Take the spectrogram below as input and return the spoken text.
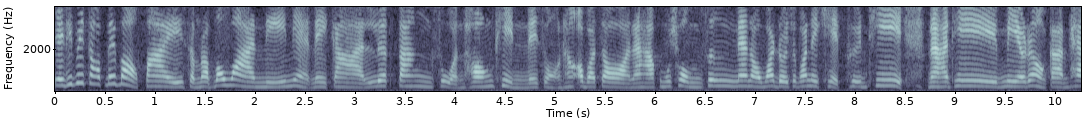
อย่างที่พี่ท็อปได้บอกไปสำหรับเมื่อวานนี้เนี่ยในการเลือกตั้งส่วนท้องถิ่นในส่วนของทางอบจนะคะคุณผู้ชม ซึ่งแน่นอนว่าโดยเฉพาะในเขตพื้นที่นะคะที่มีเรื่องของการแพร่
